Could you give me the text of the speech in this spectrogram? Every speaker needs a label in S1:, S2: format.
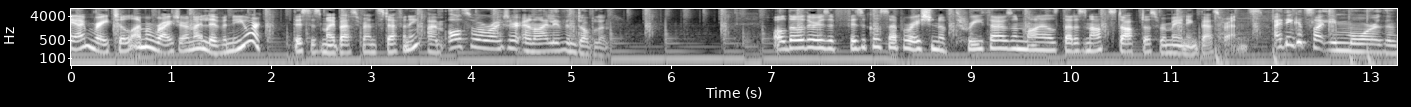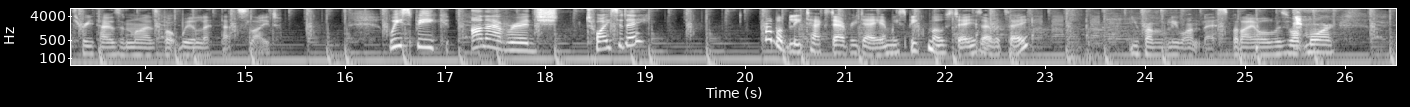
S1: Hi, I'm Rachel. I'm a writer and I live in New York. This is my best friend Stephanie.
S2: I'm also a writer and I live in Dublin.
S1: Although there is a physical separation of 3,000 miles, that has not stopped us remaining best friends.
S2: I think it's slightly more than 3,000 miles, but we'll let that slide. We speak, on average, twice a day.
S1: Probably text every day, and we speak most days, I would say.
S2: You probably want less, but I always want more.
